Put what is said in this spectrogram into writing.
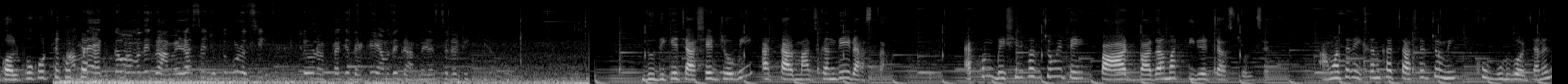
গল্প করতে করতে একদম আমাদের গ্রামের রাস্তায় ঢুকে পড়েছি। চলুন আপনাকে দেখাই আমাদের গ্রামের রাস্তাটা ঠিক কীরকম। দুদিকে চাষের জমি আর তার মাঝখান দিয়েই রাস্তা। এখন বেশিরভাগ জমিতেই পাট, বাদাম আর তীরের চাষ চলছে। আমাদের এখানকার চাষের জমি খুব উর্বর, জানেন?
